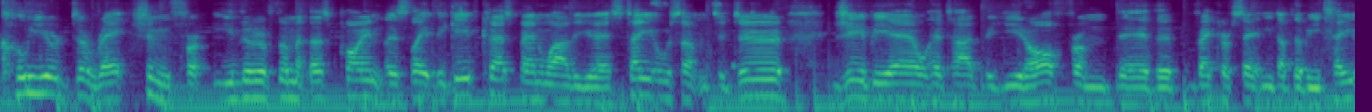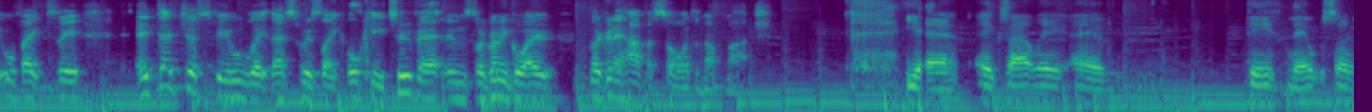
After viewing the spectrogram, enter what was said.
clear direction for either of them at this point. It's like they gave Chris Benoit the US title, something to do. JBL had had the year off from the, the record setting WWE title victory. It did just feel like this was like, okay, two veterans, they're going to go out, they're going to have a solid enough match. Yeah, exactly. Um, Dave Meltzer,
